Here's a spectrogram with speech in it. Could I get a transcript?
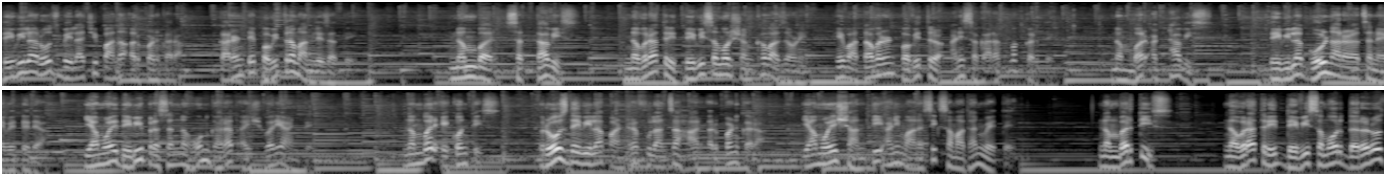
देवीला रोज बेलाची पानं अर्पण करा कारण ते पवित्र मानले जाते. नंबर सत्तावीस. नवरात्रीत देवीसमोर शंख वाजवणे हे वातावरण पवित्र आणि सकारात्मक करते. नंबर अठ्ठावीस. देवीला गोड नारळाचा नैवेद्य द्या. यामुळे देवी प्रसन्न होऊन घरात ऐश्वर आणते. नंबर एकोणतीस. रोज देवीला पांढऱ्या फुलांचा हार अर्पण करा. यामुळे शांती आणि मानसिक समाधान मिळते. नंबर तीस. नवरात्रीत देवीसमोर दररोज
